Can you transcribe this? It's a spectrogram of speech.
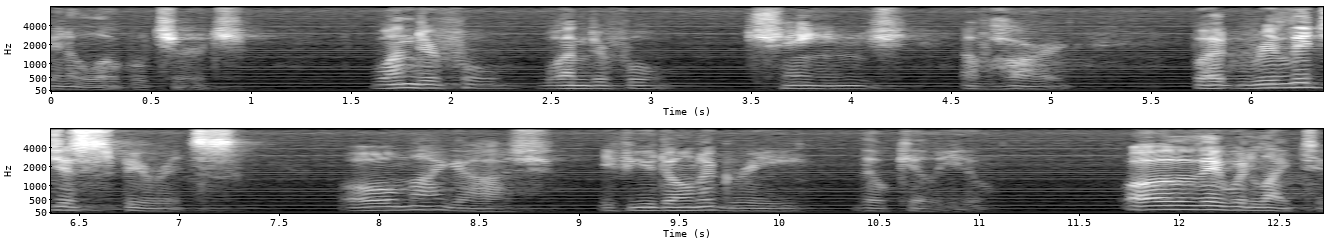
in a local church. Wonderful, wonderful change of heart. But religious spirits, oh my gosh, if you don't agree, they'll kill you. Oh, they would like to.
